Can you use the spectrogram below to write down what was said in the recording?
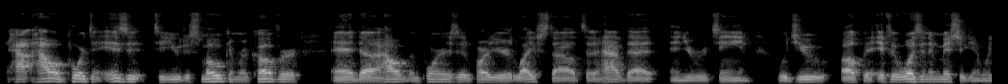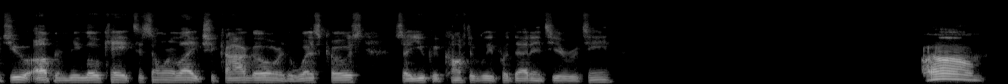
how how important is it to you to smoke and recover and uh how important is it a part of your lifestyle to have that in your routine would you up if it wasn't in Michigan would you up and relocate to somewhere like Chicago or the West Coast so you could comfortably put that into your routine Um,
